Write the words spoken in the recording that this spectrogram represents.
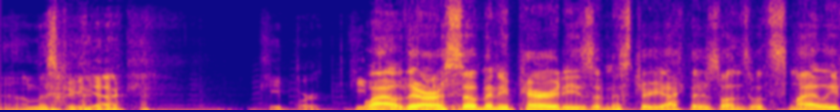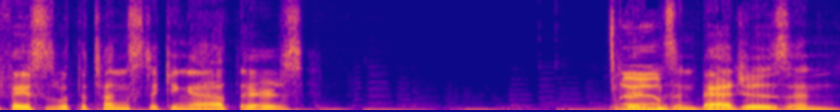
Well, Mr. Yuck, keep work. Keep Wow, there are so many parodies of Mr. Yuck. There's ones with smiley faces with the tongue sticking out. There's Oh, yeah. pins and badges, and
